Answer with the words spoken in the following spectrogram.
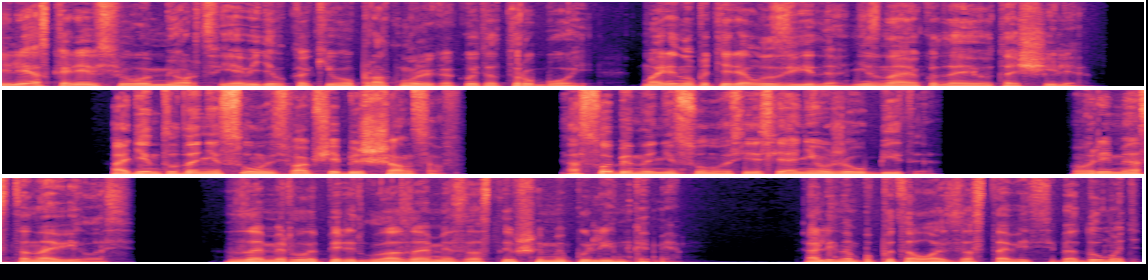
Илья, скорее всего, мертв. Я видел, как его проткнули какой-то трубой. Марину потерял из вида. Не знаю, куда ее тащили. Один туда не сунуть, вообще без шансов. Особенно не сунуть, если они уже убиты. Время остановилось. Замерло перед глазами застывшими пылинками. Алина попыталась заставить себя думать,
